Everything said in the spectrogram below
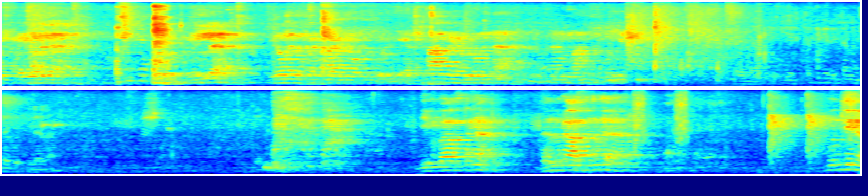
ಆಧುನಿಕ ಯೋಗದ ಎಲ್ಲ ಯೋಗದ ಪ್ರಕಾರ ನೋಡಿಕೊಂಡು ಅಷ್ಟಾಂಗ ಯೋಗವನ್ನು ನಮ್ಮ ದಿಂಬಾಸನ, ಧನುರಾಸನದ ಮುಂದಿನ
